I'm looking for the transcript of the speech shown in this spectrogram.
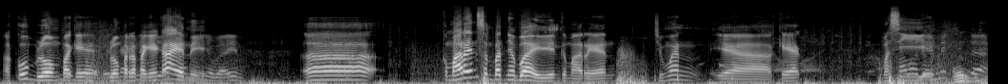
Aku belum pakai Nyobain belum pernah pakai KN nih. Eh kemarin sempat nyobain kemarin. Cuman ya kayak Kalau masih damage enggak,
